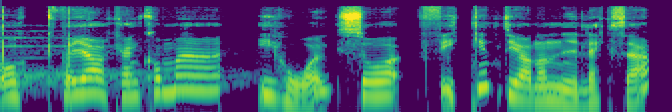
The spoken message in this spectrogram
Och vad jag kan komma ihåg så fick inte jag någon ny läxa.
